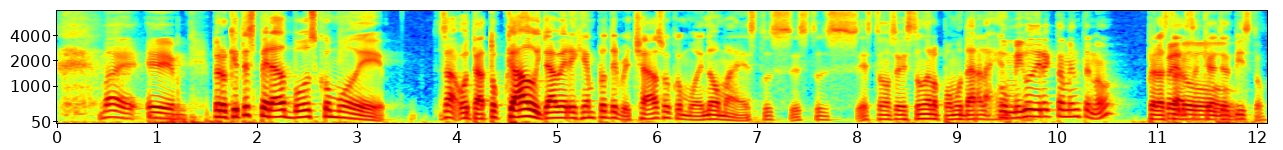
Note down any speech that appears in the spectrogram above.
Mae, eh, pero ¿qué te esperas vos como de... O sea, o te ha tocado ya ver ejemplos de rechazo como de no, ma, esto es, esto es, esto no sé, esto no lo podemos dar a la gente. Conmigo directamente no. Pero hasta, hasta pero- que hayas visto.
